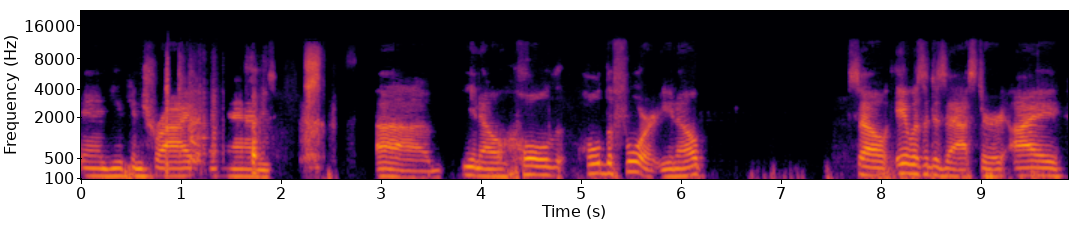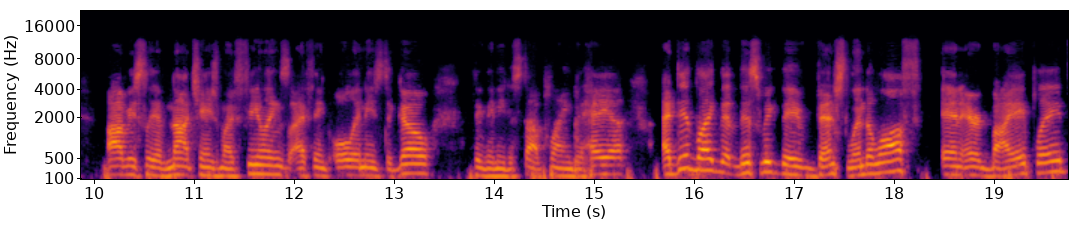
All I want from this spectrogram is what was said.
and you can try and uh, you know hold hold the fort. You know, so it was a disaster. I obviously have not changed my feelings. I think Ole needs to go. I think they need to stop playing De Gea. I did like that this week they benched Lindelof and Eric Bailly played,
